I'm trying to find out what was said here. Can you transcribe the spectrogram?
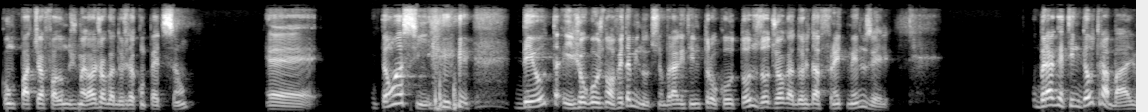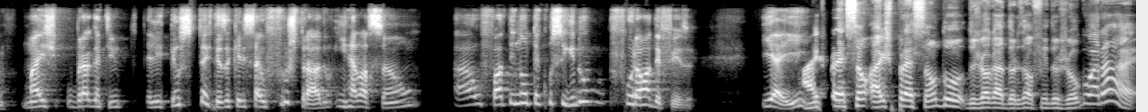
como o Pato já falou, um dos melhores jogadores da competição. É, então, assim, deu e jogou os 90 minutos. O Bragantino trocou todos os outros jogadores da frente, menos ele o Bragantino deu trabalho, mas o Bragantino, ele tem certeza que ele saiu frustrado em relação ao fato de não ter conseguido furar uma defesa. E aí. A expressão, a expressão do, dos jogadores ao fim do jogo era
